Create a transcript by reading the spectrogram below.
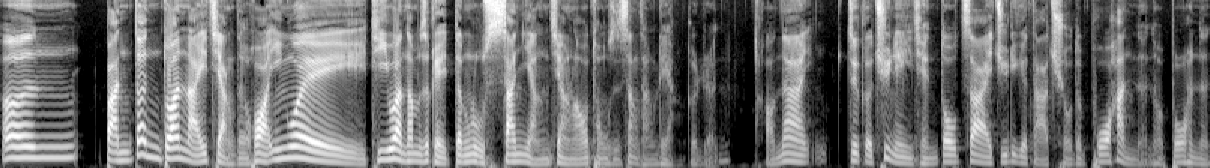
嗯，板凳端来讲的话，因为 T one 他们是可以登录三洋将，然后同时上场两个人。好，那这个去年以前都在 G League 打球的波汉能和波汉能，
